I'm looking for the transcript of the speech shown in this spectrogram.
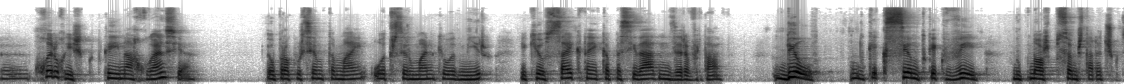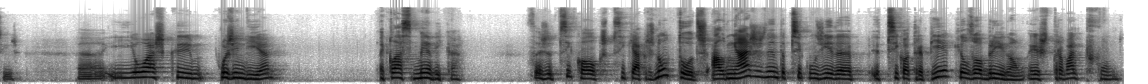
eh, correr o risco de cair na arrogância, eu procuro sempre também outro ser humano que eu admiro e que eu sei que tem a capacidade de me dizer a verdade. Dele, do que é que sente, do que é que vê, do que nós possamos estar a discutir. Uh, e eu acho que hoje em dia a classe médica, seja psicólogos, psiquiatras, não todos, há linhagens dentro da psicologia e da psicoterapia que eles obrigam a este trabalho profundo.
